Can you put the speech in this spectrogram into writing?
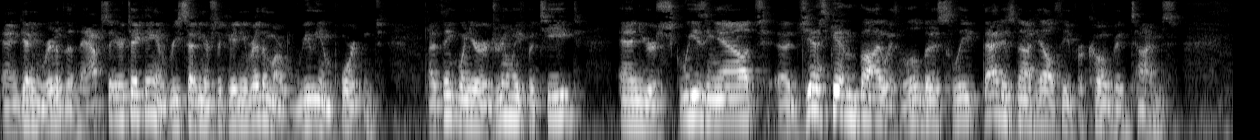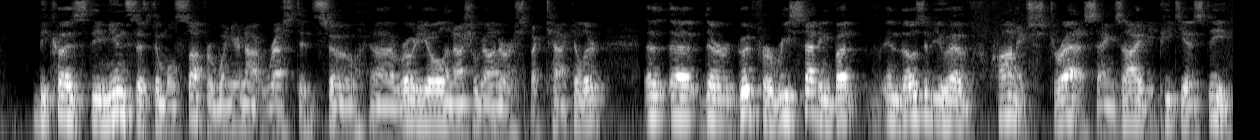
and getting rid of the naps that you're taking and resetting your circadian rhythm are really important. I think when you're adrenally fatigued and you're squeezing out, uh, just getting by with a little bit of sleep, that is not healthy for COVID times because the immune system will suffer when you're not rested. So uh, rhodiola and ashwagandha are spectacular. Uh, uh, they're good for resetting, but in those of you who have chronic stress, anxiety, PTSD,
